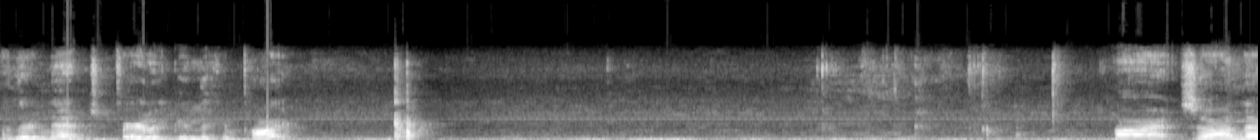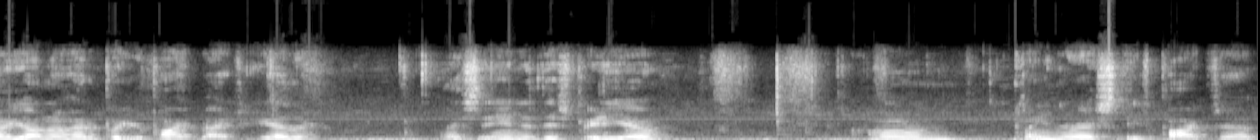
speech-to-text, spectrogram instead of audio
Other than that, it's a fairly good looking pipe. Alright, so I know y'all know how to put your pipe back together. That's the end of this video. I'm going to clean the rest of these pipes up,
